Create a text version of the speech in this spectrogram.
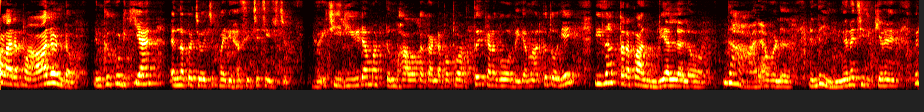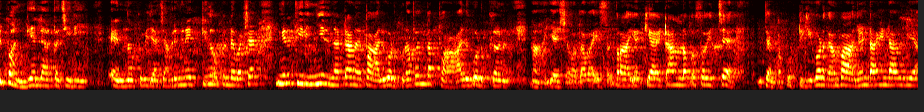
വളരെ പാലുണ്ടോ? നിനക്ക് കുടിക്കാൻ? എന്നൊക്കെ ചോദിച്ച് പരിഹസിച്ച് ചിരിച്ചു. ഈ ചിരിയുടെ മട്ടും ഭാവമൊക്കെ കണ്ടപ്പോൾ പുറത്ത് നിൽക്കണ ഗോപികമാർക്ക് തോന്നി "ഏയ്, ഇതത്ര പന്തിയല്ലല്ലോ. ഇതാരവൾ എന്താ ഇങ്ങനെ ചിരിക്കണേ? ഒരു പന്തിയല്ലാത്ത ചിരി എന്നൊക്കെ വിചാരിച്ചു അവരിങ്ങനെ എത്തി നോക്കുന്നുണ്ട്. പക്ഷെ ഇങ്ങനെ തിരിഞ്ഞിരുന്നിട്ടാണ് പാൽ കൊടുക്കുന്നത്. അപ്പോൾ എന്താ പാൽ കൊടുക്കുകയാണ് ആ യശോദ വയസ്സ് പ്രായമൊക്കെ ആയിട്ടാണല്ലോ പ്രസവിച്ചേ. ചിലപ്പോൾ കുട്ടിക്ക് കൊടുക്കാൻ പാലുണ്ടായിണ്ടാവില്ല.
